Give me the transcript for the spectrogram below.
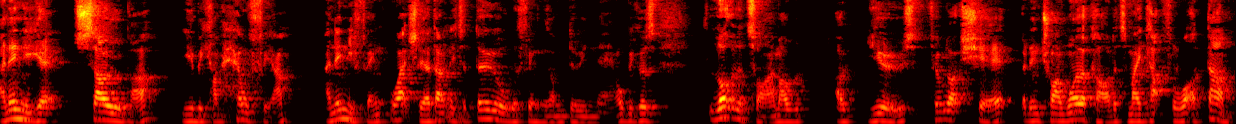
And then you get sober, you become healthier, and then you think, well, actually, I don't need to do all the things I'm doing now because a lot of the time I would I would use feel like shit, but then try and work harder to make up for what I've done.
